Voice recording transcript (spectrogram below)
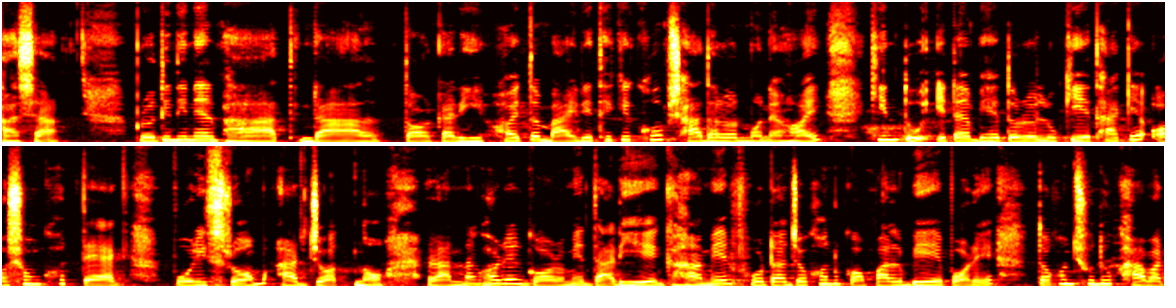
ভাষা। প্রতিদিনের ভাত, ডাল, তরকারি হয়তো বাইরে থেকে খুব সাধারণ মনে হয়, কিন্তু এটা ভেতরে লুকিয়ে থাকে অসংখ্য ত্যাগ, পরিশ্রম আর যত্ন। রান্নাঘরের গরমে দাঁড়িয়ে ঘামের ফোঁটা যখন কপাল বেয়ে পড়ে, তখন শুধু খাবার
